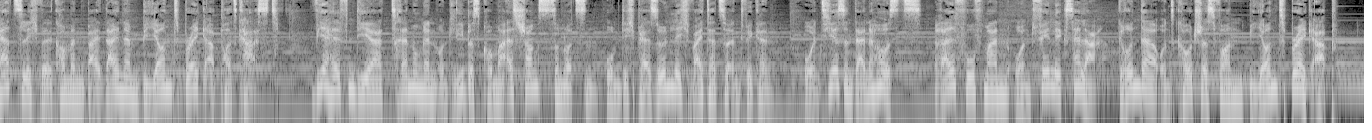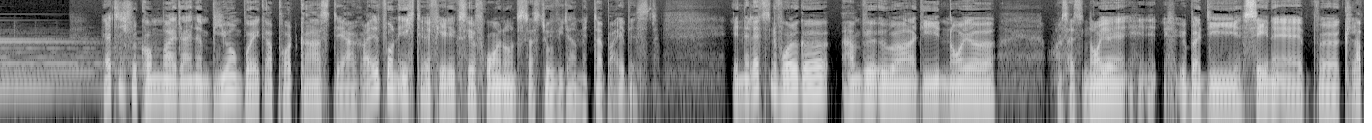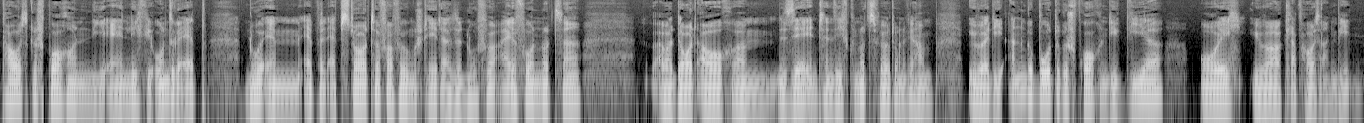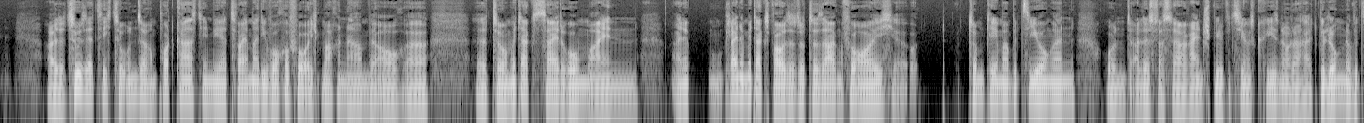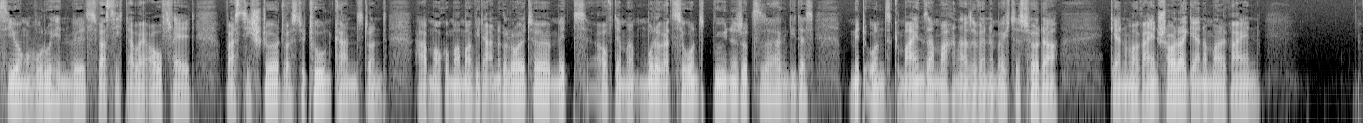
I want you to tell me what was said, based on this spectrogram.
Herzlich willkommen bei deinem Beyond Breakup Podcast. Wir helfen dir, Trennungen und Liebeskummer als Chance zu nutzen, um dich persönlich weiterzuentwickeln. Und hier sind deine Hosts, Ralf Hofmann und Felix Heller, Gründer und Coaches von Beyond Breakup. Herzlich willkommen bei deinem Beyond Breakup Podcast. Der Ralf und ich, der Felix, wir freuen uns, dass du wieder mit dabei bist. In der letzten Folge haben wir über die neue was heißt neue, über die Szene-App äh, Clubhouse gesprochen, die ähnlich wie unsere App nur im Apple App Store zur Verfügung steht, also nur für iPhone-Nutzer, aber dort auch ähm, sehr intensiv genutzt wird. Und wir haben über die Angebote gesprochen, die wir euch über Clubhouse anbieten. Also zusätzlich zu unserem Podcast, den wir zweimal die Woche für euch machen, haben wir auch äh, äh, zur Mittagszeit rum ein, eine kleine Mittagspause sozusagen für euch äh, zum Thema Beziehungen und alles, was da reinspielt, Beziehungskrisen oder halt gelungene Beziehungen, wo du hin willst, was dich dabei auffällt, was dich stört, was du tun kannst und haben auch immer mal wieder andere Leute mit auf der Moderationsbühne sozusagen, die das mit uns gemeinsam machen. Also wenn du möchtest, hör da gerne mal rein, schau da gerne mal rein.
